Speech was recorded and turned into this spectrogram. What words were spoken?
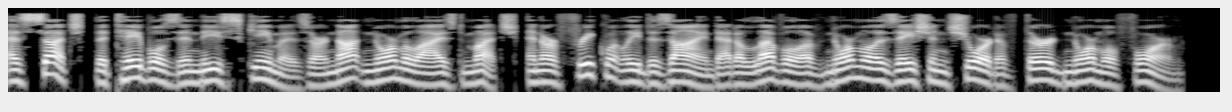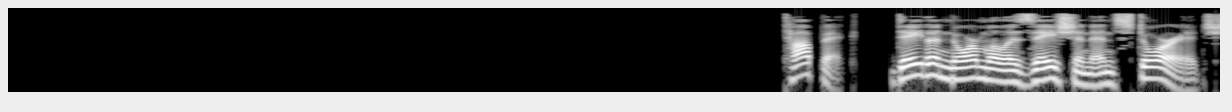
As such, the tables in these schemas are not normalized much, and are frequently designed at a level of normalization short of third normal form. Data normalization and storage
